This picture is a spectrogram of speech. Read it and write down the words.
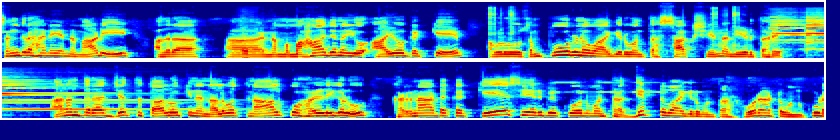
ಸಂಗ್ರಹಣೆಯನ್ನು ಮಾಡಿ ಅದರ ನಮ್ಮ ಮಹಾಜನ ಯೋ, ಆಯೋಗಕ್ಕೆ ಅವರು ಸಂಪೂರ್ಣವಾಗಿರುವಂತಹ ಸಾಕ್ಷಿಯನ್ನು ನೀಡ್ತಾರೆ. ಆನಂತರ ಜತ್ ತಾಲೂಕಿನ ನಲವತ್ನಾಲ್ಕು ಹಳ್ಳಿಗಳು ಕರ್ನಾಟಕಕ್ಕೆ ಸೇರಬೇಕು ಅನ್ನುವಂಥ ದಿಟ್ಟವಾಗಿರುವಂತಹ ಹೋರಾಟವನ್ನು ಕೂಡ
